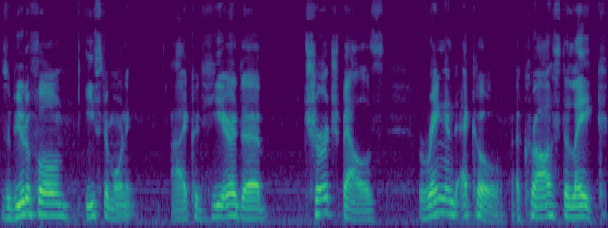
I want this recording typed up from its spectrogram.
It was a beautiful Easter morning. I could hear the church bells ring and echo across the lake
